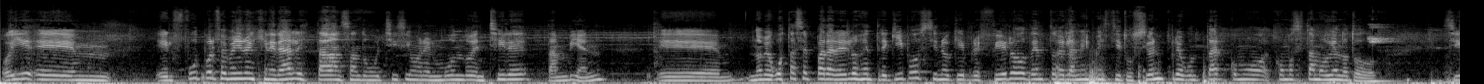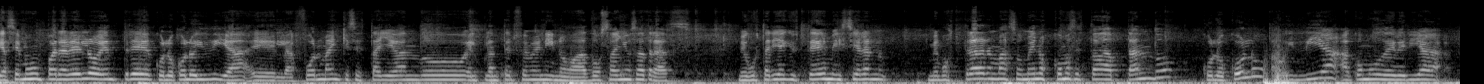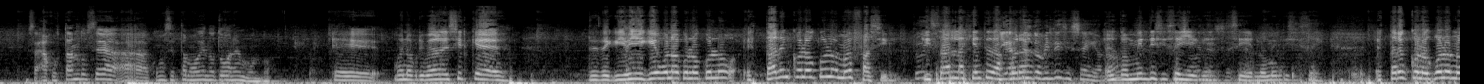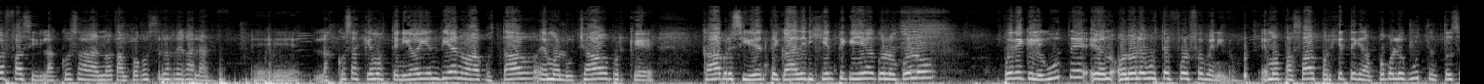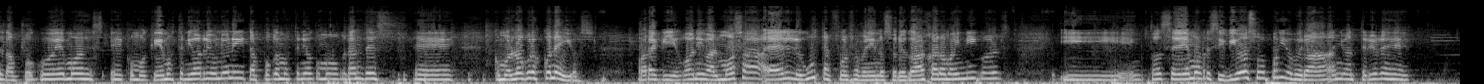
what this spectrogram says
Oye, eh, el fútbol femenino en general está avanzando muchísimo en el mundo, en Chile también. Eh, no me gusta hacer paralelos entre equipos, sino que prefiero dentro de la misma institución preguntar cómo, cómo se está moviendo todo. Si hacemos un paralelo entre Colo Colo hoy día, eh, la forma en que se está llevando el plantel femenino a dos años atrás, me gustaría que ustedes me hicieran, me mostraran más o menos cómo se está adaptando Colo Colo a hoy día a cómo debería o sea, ajustándose a, a cómo se está moviendo todo en el mundo. Eh, bueno, primero decir que desde que yo llegué bueno, a Colo Colo, estar en Colo Colo no es fácil. Quizás la gente de afuera... el 2016, ¿o no? El 2016 El llegué, 2016. sí, el 2016. Estar en Colo Colo no es fácil, las cosas no tampoco se las regalan. Eh, las cosas que hemos tenido hoy en día nos ha costado, hemos luchado porque cada presidente, cada dirigente que llega a Colo Colo puede que le guste eh, o no- le guste el fútbol femenino. Hemos pasado por gente que tampoco les gusta, entonces tampoco hemos, eh, como que hemos tenido reuniones y tampoco hemos tenido como grandes, eh, como logros con ellos. Ahora que llegó Aníbal Mosa, a él le gusta el fútbol femenino, sobre todo a Jaro May Nichols, y entonces hemos recibido su apoyo, pero a años anteriores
